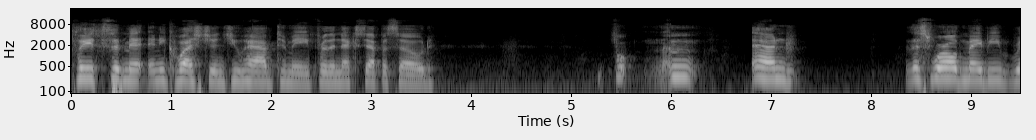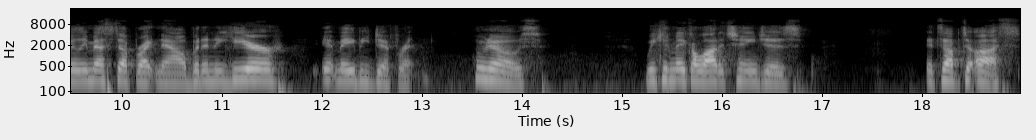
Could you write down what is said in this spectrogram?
please submit any questions you have to me for the next episode. Um, and this world may be really messed up right now, but in a year it may be different. Who knows? We can make a lot of changes. It's up to us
